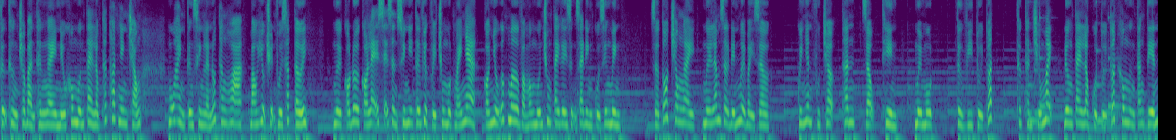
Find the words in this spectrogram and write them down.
tự thưởng cho bản thân ngay nếu không muốn tài lộc thất thoát nhanh chóng. Ngũ hành tương sinh là nốt thăng hoa, báo hiệu chuyện vui sắp tới. Người có đôi có lẽ sẽ dần suy nghĩ tới việc về chung một mái nhà, có nhiều ước mơ và mong muốn chung tay gây dựng gia đình của riêng mình. Giờ tốt trong ngày, 15 giờ đến 17 giờ. Quý nhân phù trợ, thân, dậu, thìn. 11. Tử vi tuổi tuất. Thực thần chiếu mệnh, đường tài lộc của tuổi tuất không ngừng tăng tiến.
